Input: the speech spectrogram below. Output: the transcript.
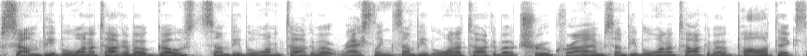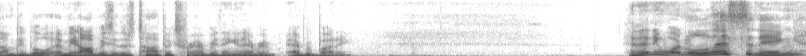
some people want to talk about ghosts, some people want to talk about wrestling, some people want to talk about true crime, some people want to talk about politics, some people I mean obviously there's topics for everything and every everybody. And anyone listening,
